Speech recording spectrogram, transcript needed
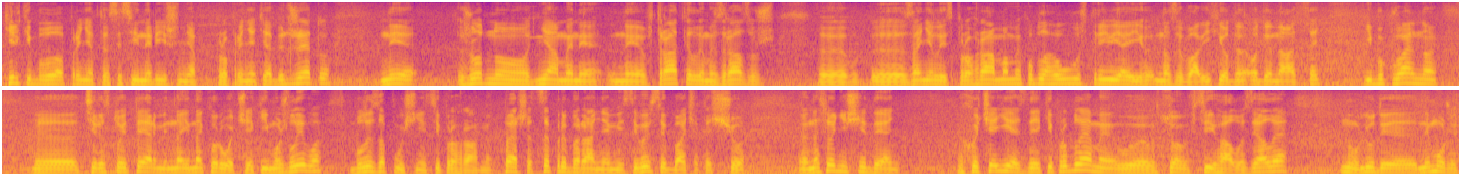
Тільки було прийнято сесійне рішення про прийняття бюджету. Не жодного дня ми не, не втратили. Ми зразу ж е, е, зайнялись програмами по благоустрію. Я їх називав їх 11. І буквально е, через той термін, най- найкоротший, який можливо, були запущені ці програми. Перше це прибирання місць. І ви всі бачите, що е, на сьогоднішній день, хоча є деякі проблеми в- цій галузі, але ну, люди не можуть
